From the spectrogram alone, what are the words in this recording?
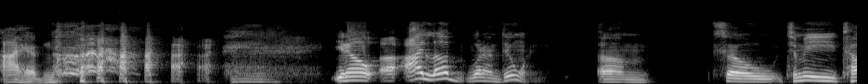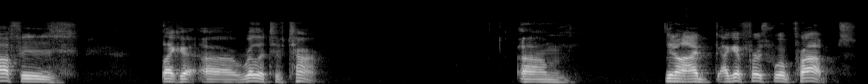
I have not. you know, uh, I love what I'm doing. Um, so to me, tough is like a, a relative term. Um, you know, I I get first world problems.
